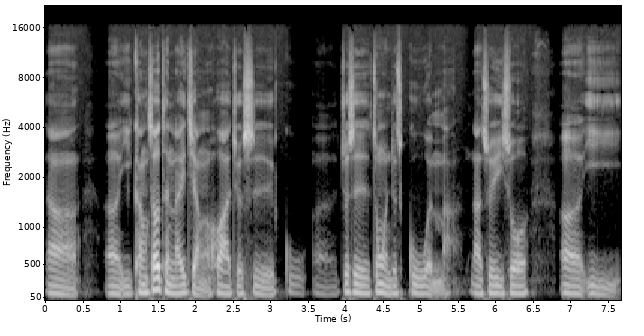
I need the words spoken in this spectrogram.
那呃，以 consultant 来讲的话，就是顾呃，就是中文就是顾问嘛。那所以说。呃，以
